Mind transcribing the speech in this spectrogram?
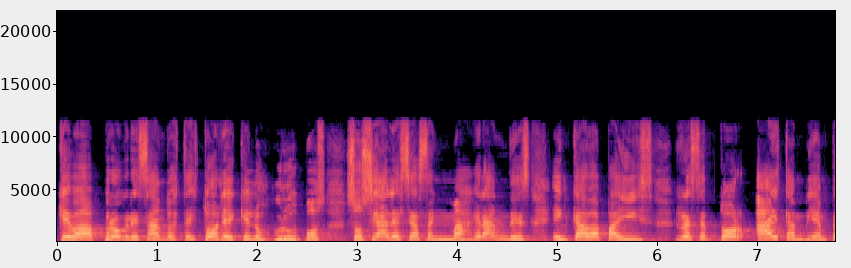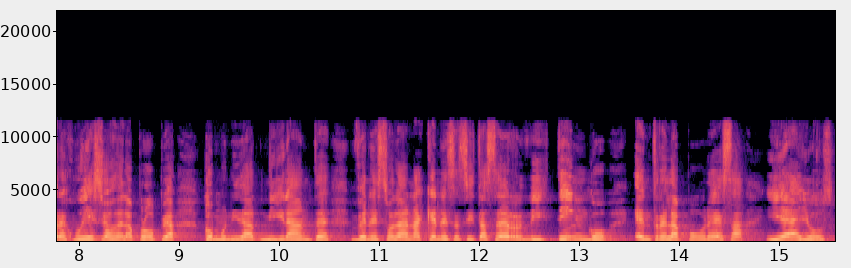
que va progresando esta historia y que los grupos sociales se hacen más grandes en cada país receptor, hay también prejuicios de la propia comunidad migrante venezolana que necesita ser distingo entre la pobreza y ellos.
